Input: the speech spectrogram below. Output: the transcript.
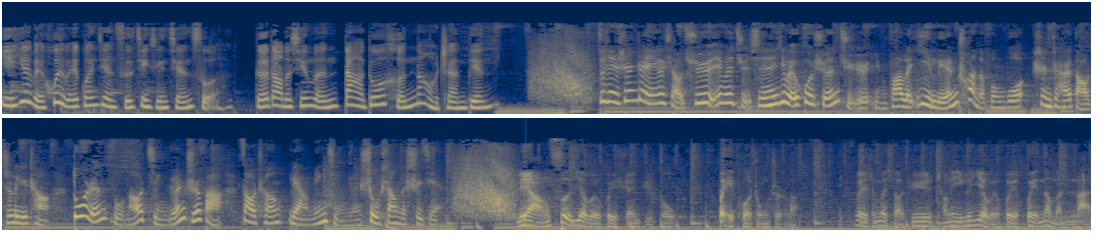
以业委会为关键词进行检索，得到的新闻大多和闹沾边。最近，深圳一个小区因为举行业委会选举，引发了一连串的风波，甚至还导致了一场多人阻挠警员执法，造成两名警员受伤的事件。两次业委会选举都被迫终止了。为什么小区成立一个业委会会那么难？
